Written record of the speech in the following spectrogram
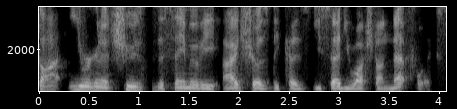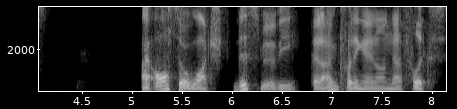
thought you were to choose the same movie I chose because you said you watched on Netflix. I also watched this movie that I'm putting in on Netflix.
